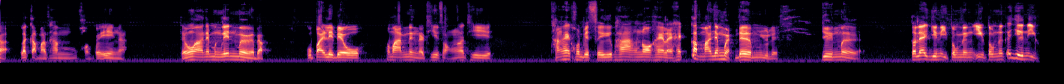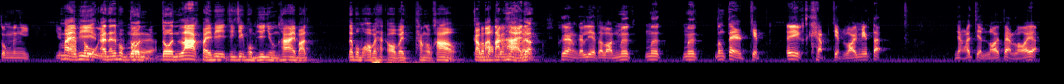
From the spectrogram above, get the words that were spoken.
อะแล้วกลับมาทำของตัวเองอะแต่เมื่อวานเนี่ยมึงเล่นเหม่อแบบ กูไปเลเบลประมาณหนึ่งนาทีสองนาที ทั้งให้คนไปซื้อผ้าข้างนอกให้อะไร ให้กลับมายังเหมือนเดิมอยู่เลย ยืนเหม่อตอนแรกยืนอีกตรงนึงอีกตรงนึงก็ยืนอีกตรงนึงอีก อยู่หไม่น้าพี่ ตู้กอันนั้นผมโดนเหอโดนลากไปพี่จริง ๆ ผมยืนอยู่ข้างไอ้บัสแล้วผมออกไปออกไปทำกับข้าว กลับมาแวอตังค์หายด้วย เพื่อนก็เรียกตลอดมึกมึกมึกตั้งแต่เจ็ดเอ้ยแคปเจ็ดร้อยเมตรอะอย่างละเจ็ดร้อยแปดร้อยอะ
